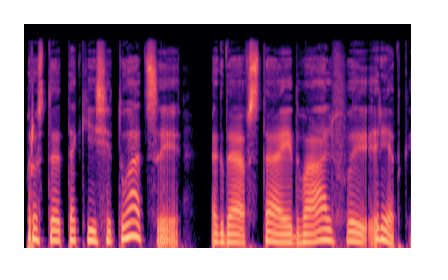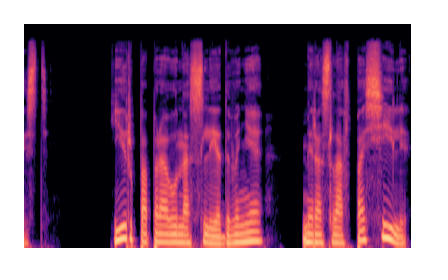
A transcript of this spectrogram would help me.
Просто такие ситуации, когда в стае два альфы — редкость. Кир по праву наследования, Мирослав по силе.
